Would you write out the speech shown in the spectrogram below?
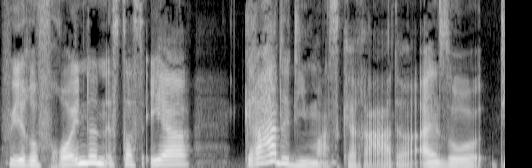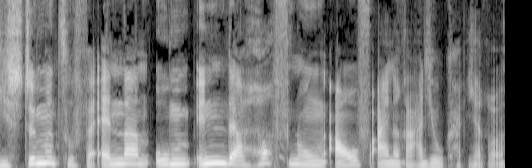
Für ihre Freundin ist das eher gerade die Maskerade, also die Stimme zu verändern, um in der Hoffnung auf eine Radiokarriere.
